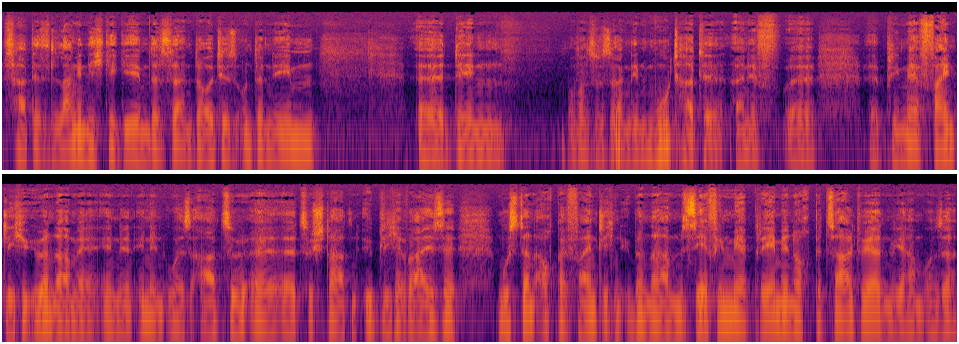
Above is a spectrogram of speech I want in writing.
Es hat es lange nicht gegeben, dass ein deutsches Unternehmen äh, den, wollen wir so sagen, den Mut hatte, eine äh, primär feindliche Übernahme in den, in den USA zu, äh, äh, zu starten. Üblicherweise muss dann auch bei feindlichen Übernahmen sehr viel mehr Prämie noch bezahlt werden. Wir haben unser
